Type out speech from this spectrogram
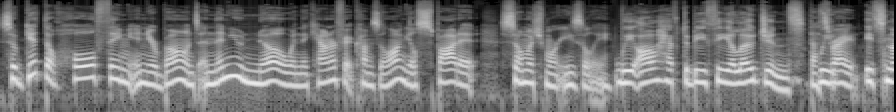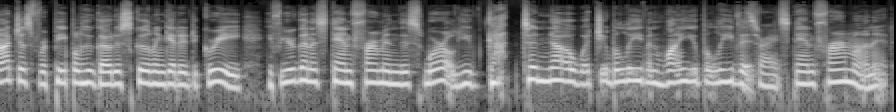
So get the whole thing in your bones, and then you know when the counterfeit comes along, you'll spot it so much more easily. We all have to be theologians. That's we, right. It's not just for people who go to school and get a degree. If you're going to stand firm in this world, you've got to know what you believe and why you believe it. That's right. Stand firm on it.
